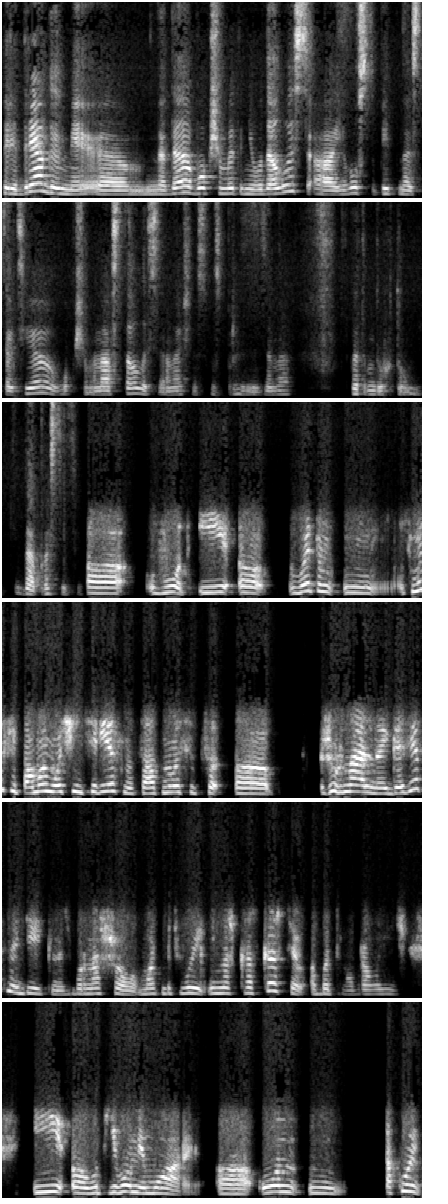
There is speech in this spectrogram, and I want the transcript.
передрягами, эм, да, в общем, это не удалось, а его вступительная статья, в общем, она осталась, и она сейчас воспроизведена в этом двухтомнике. Да, простите. А, вот, и а, в этом смысле, по-моему, очень интересно соотносится а, журнальная и газетная деятельность Бурнашова. Может быть, вы немножко расскажете об этом, Абрам Ильич. И а, вот его мемуары. А, он такой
